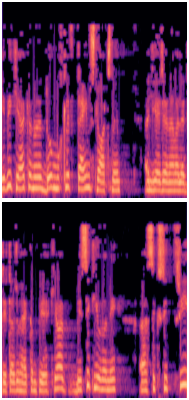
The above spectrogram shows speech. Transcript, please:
یہ بھی کیا کہ انہوں نے دو مختلف ٹائم سلاٹس میں لیا جانا والا ڈیٹا جو ہے کمپیئر کیا اور بیسکلی انہوں نے سکسٹی تھری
